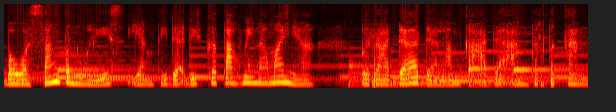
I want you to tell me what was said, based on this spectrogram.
bahwa sang penulis yang tidak diketahui namanya berada dalam keadaan tertekan.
